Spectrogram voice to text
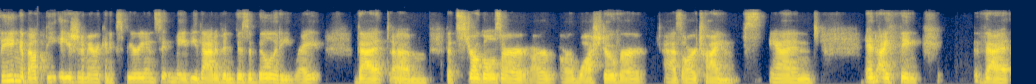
thing about the Asian American experience, it may be that of invisibility, right? That um, that struggles are are are washed over as our triumphs, and and I think that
